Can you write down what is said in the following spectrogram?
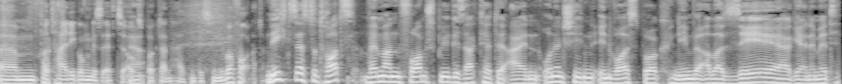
ähm, Verteidigung des FC Augsburg dann halt ein bisschen überfordert. Nichtsdestotrotz, wenn man vor dem Spiel gesagt hätte, ein Unentschieden in Wolfsburg nehmen wir aber sehr gerne mit.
